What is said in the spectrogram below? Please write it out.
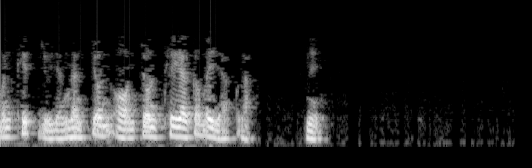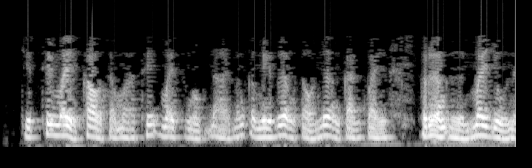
มันคิดอยู่อย่างนั้นจนอ่อนจนเพลียก็ไม่อยากหลับนี่จิตที่ไม่เข้าสมาธิไม่สงบได้ มันก็มีเรื่องต่อเนื่องกันไปเรื่องอื่นไม่อยู่ใน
